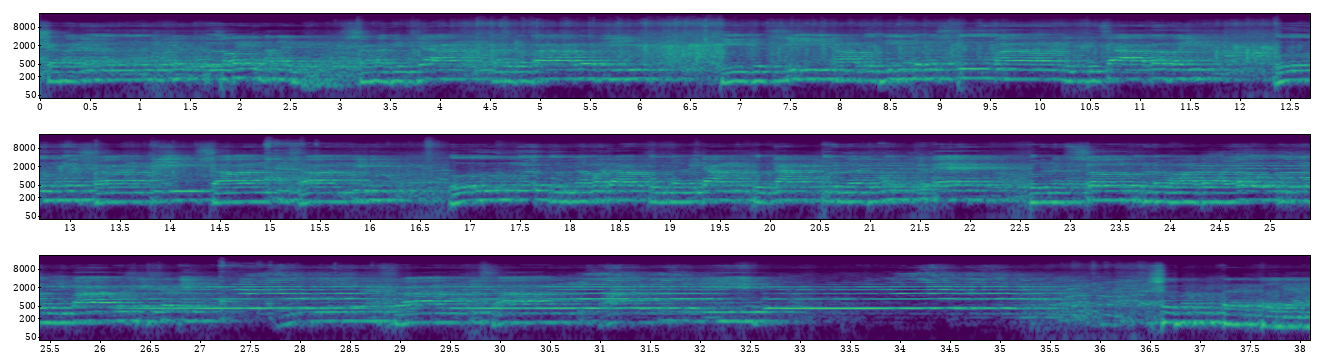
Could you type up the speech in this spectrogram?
সবাই একটু ভালো লাগে सह विद्यां कर्मभावहै तेजस्वीनावधीतमस्तु मा विद्विषावहै ॐ शान्ति शान्ति शान्तिः ॐ पूर्णमदा पूर्णमिदां पूर्णात् पूर्णमुदच्यते শুভম করে কল্যাণ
